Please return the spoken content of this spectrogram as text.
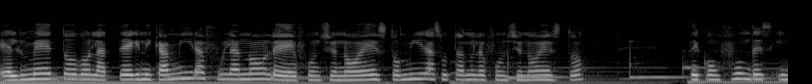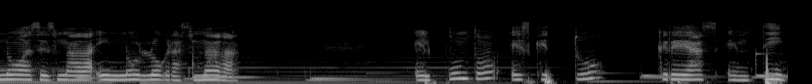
el método, la técnica, mira fulano le funcionó esto, mira sutano le funcionó esto, te confundes y no haces nada y no logras nada. El punto es que tú creas en ti.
